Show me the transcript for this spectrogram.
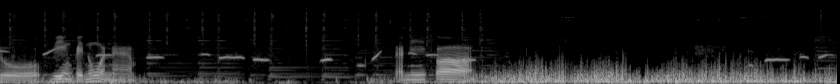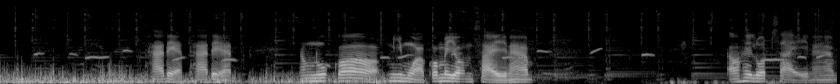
ดูวิ่งไปนู่นนะครับ ตอนนี้ก็ท้าแดดท้าแดด น้องนุกก็มีหมวกก็ไม่ยอมใส่นะครับ เอาให้รถใส่นะครับ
